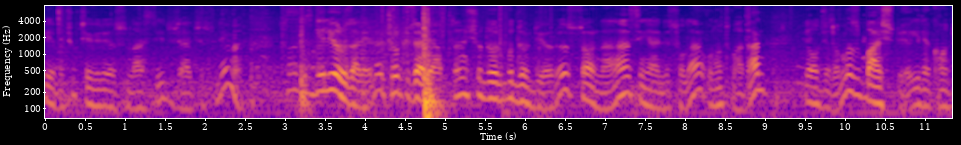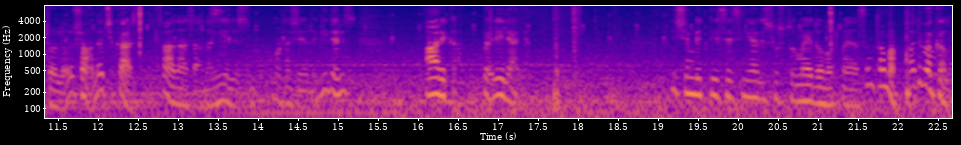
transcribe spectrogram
Bir buçuk çeviriyorsun lastiği düzeltiyorsun değil mi? Sonra biz geliyoruz aleyhine. Çok güzel yaptın. Şudur budur diyoruz. Sonra sinyalini sola unutmadan yolculuğumuz başlıyor. Yine kontrol olur. Şu anda çıkarsın. Sağdan sağdan gelirsin. Orta şeride gideriz. Harika. Böyle ilerle. İşin bittiyse sinyali susturmayı da unutmayasın. Tamam. Hadi bakalım.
